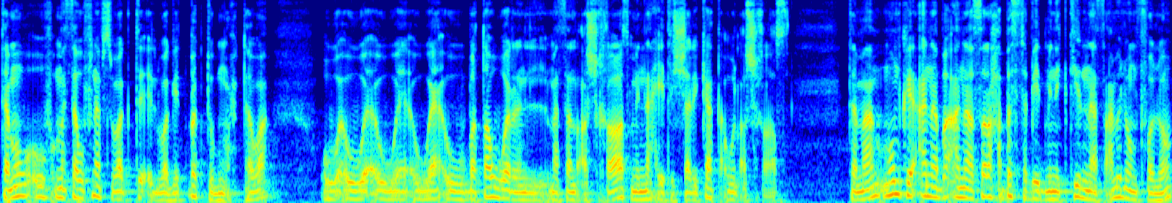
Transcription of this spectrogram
تمام وفي نفس الوقت الوقت بكتب محتوى وبطور مثلا الأشخاص من ناحية الشركات أو الأشخاص. تمام؟ ممكن أنا بقى أنا صراحة بستفيد من كثير ناس عاملهم follow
